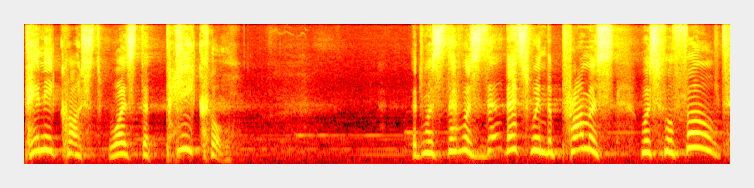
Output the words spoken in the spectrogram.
Pentecost was the pinnacle. It was, that was, that's when the promise was fulfilled.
